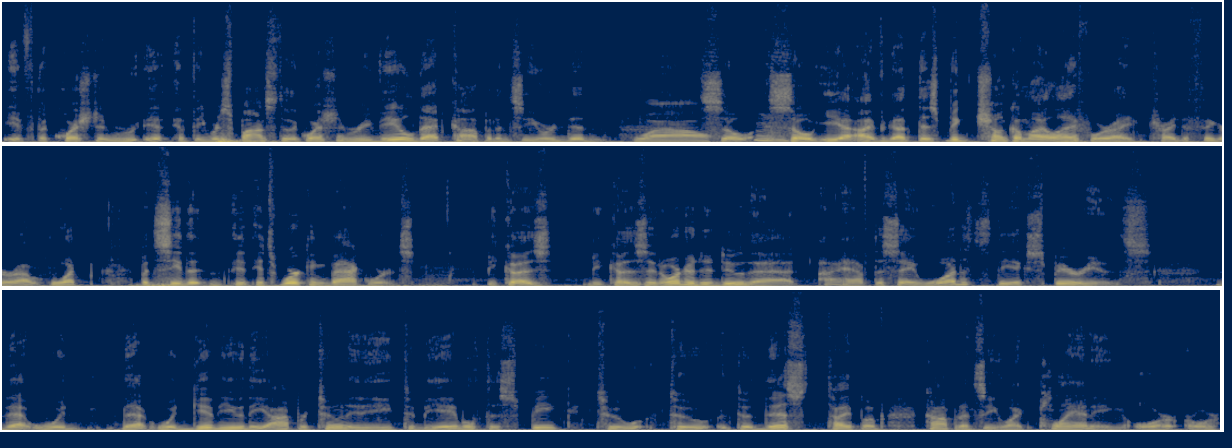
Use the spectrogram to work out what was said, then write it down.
if the question, if if the response to the question revealed that competency or didn't. wow. So, hmm. so yeah, I've got this big chunk of my life where I tried to figure out what, but see that it, it's working backwards, because because in order to do that, I have to say what is the experience that would that would give you the opportunity to be able to speak to to to this type of competency like planning or or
